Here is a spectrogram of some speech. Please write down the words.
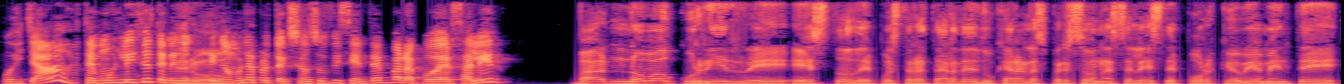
pues ya estemos listos y tengamos la protección suficiente para poder salir. no va a ocurrir esto de pues tratar de educar a las personas celeste, porque obviamente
